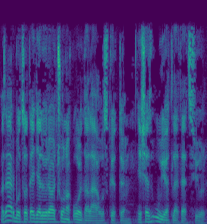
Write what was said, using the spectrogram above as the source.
Az árbocot egyelőre a csónak oldalához kötöm, és ez új ötletet szül.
